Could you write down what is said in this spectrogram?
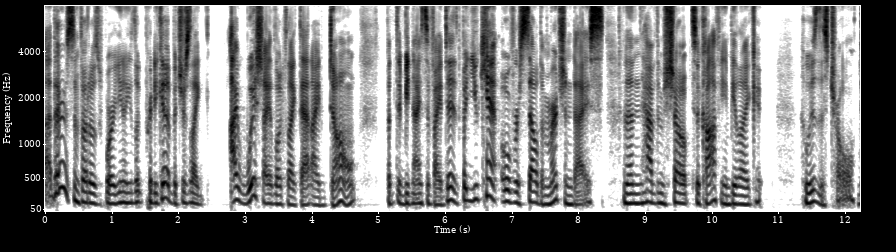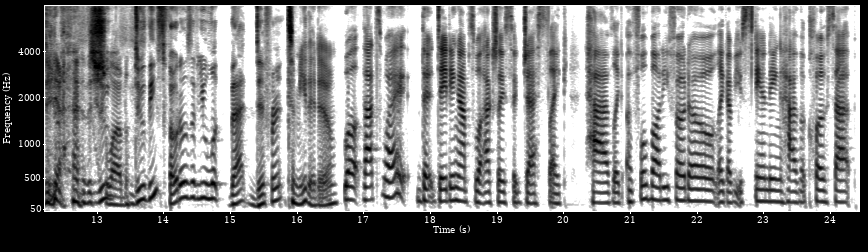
uh, there are some photos where you know you look pretty good, but you're just like, I wish I looked like that. I don't, but it'd be nice if I did. But you can't oversell the merchandise and then have them show up to coffee and be like, who is this troll? Yeah. the schlub. Do these photos of you look that different? to me, they do. Well, that's why the dating apps will actually suggest like have like a full body photo, like of you standing, have a close up,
